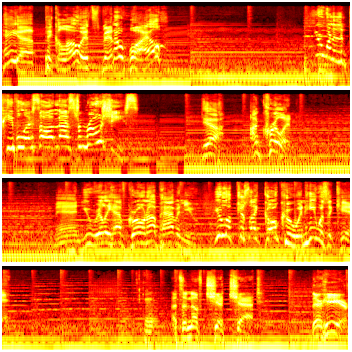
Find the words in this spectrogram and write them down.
Hey, uh, Piccolo, it's been a while. You're one of the people I saw at Master Roshi's. Yeah, I'm Krillin. Man, you really have grown up, haven't you? You look just like Goku when he was a kid. That's enough chit-chat. They're here.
